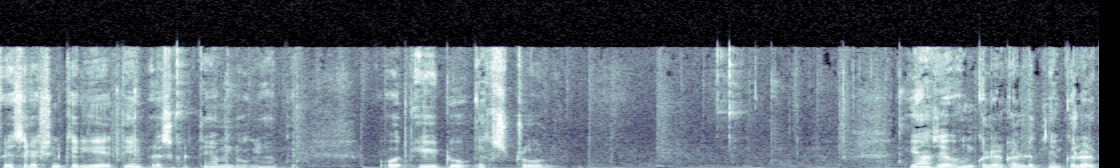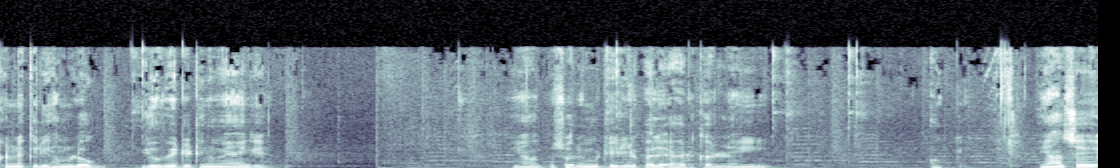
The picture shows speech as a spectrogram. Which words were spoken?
फेस सिलेक्शन के लिए तीन प्रेस करते हैं हम लोग यहाँ पे, और ई टू एक्सट्रूड यहाँ से अब हम कलर कर लेते हैं। कलर करने के लिए हम लोग यूवी एडिटिंग में आएँगे। यहाँ पे सॉरी मटेरियल पहले ऐड कर लें। ओके यहाँ से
